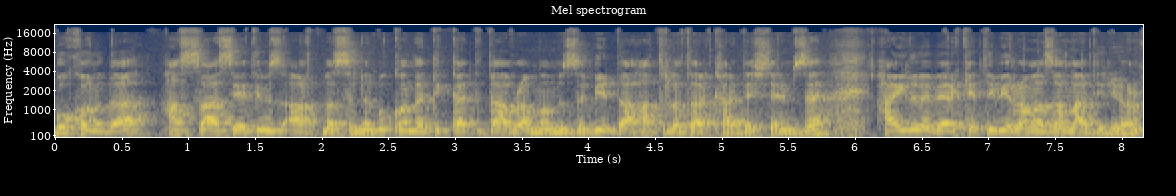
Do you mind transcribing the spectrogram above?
bu konuda hassasiyetimiz artmasını, bu konuda dikkatli davranmamızı bir daha hatırlatarak kardeşlerimize hayırlı ve bereketli bir Ramazanlar diliyorum.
